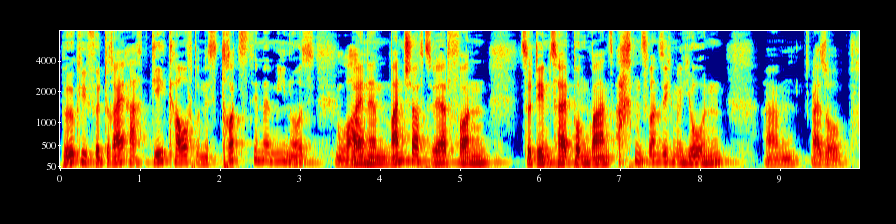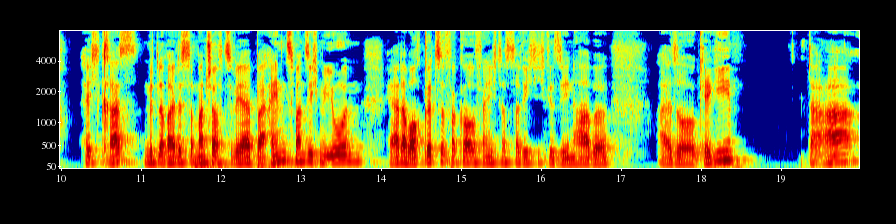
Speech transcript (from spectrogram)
Birki für 3,8 gekauft und ist trotzdem im Minus wow. bei einem Mannschaftswert von, zu dem Zeitpunkt waren es 28 Millionen. Ähm, also echt krass. Mittlerweile ist der Mannschaftswert bei 21 Millionen. Er hat aber auch Götze verkauft, wenn ich das da richtig gesehen habe. Also Kegi, da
